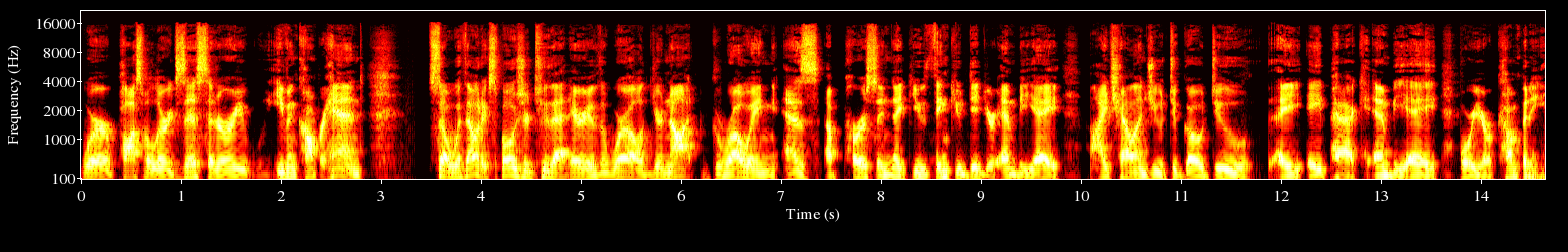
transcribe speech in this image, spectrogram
were possible or existed or even comprehend so without exposure to that area of the world, you're not growing as a person. Like you think you did your MBA. I challenge you to go do a APAC MBA for your company.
